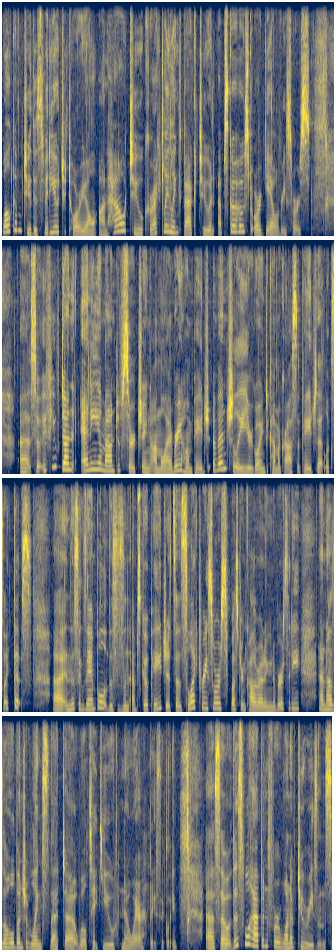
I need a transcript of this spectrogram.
Welcome to this video tutorial on how to correctly link back to an EBSCOhost or Gale resource. Uh, so if you've done any amount of searching on the library homepage, eventually you're going to come across a page that looks like this. Uh, in this example, this is an EBSCO page. It says Select Resource, Western Colorado University, and has a whole bunch of links that uh, will take you nowhere, basically. Uh, so this will happen for one of two reasons.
